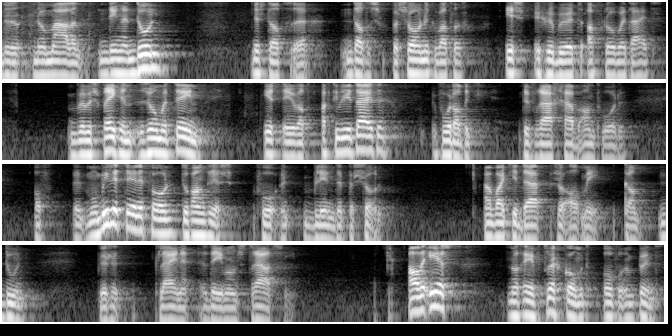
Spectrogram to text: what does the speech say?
de normale dingen doen. Dus dat, uh, dat is persoonlijk wat er is gebeurd de afgelopen tijd. We bespreken zometeen eerst even wat actualiteiten. Voordat ik de vraag ga beantwoorden of een mobiele telefoon toegankelijk is voor een blinde persoon. En wat je daar zoal mee kan doen. Dus een kleine demonstratie. Allereerst nog even terugkomend over een punt.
